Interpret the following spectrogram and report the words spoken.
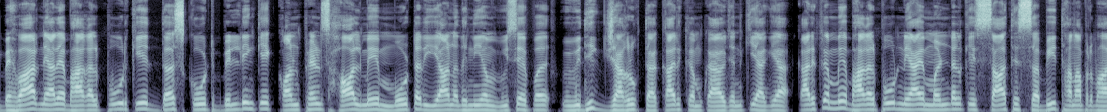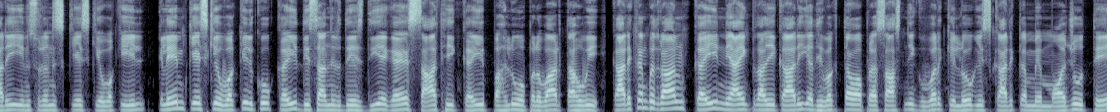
व्यवहार न्यायालय भागलपुर के 10 कोर्ट बिल्डिंग के कॉन्फ्रेंस हॉल में मोटर यान अधिनियम विषय पर विधिक जागरूकता कार्यक्रम का आयोजन किया गया। कार्यक्रम में भागलपुर न्याय मंडल के साथ सभी थाना प्रभारी इंश्योरेंस केस के वकील क्लेम केस के वकील को कई दिशा निर्देश दिए गए, साथ ही कई पहलुओं पर वार्ता हुई। कार्यक्रम के दौरान कई न्यायिक पदाधिकारी, अधिवक्ता व प्रशासनिक वर्ग के लोग इस कार्यक्रम में मौजूद थे।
